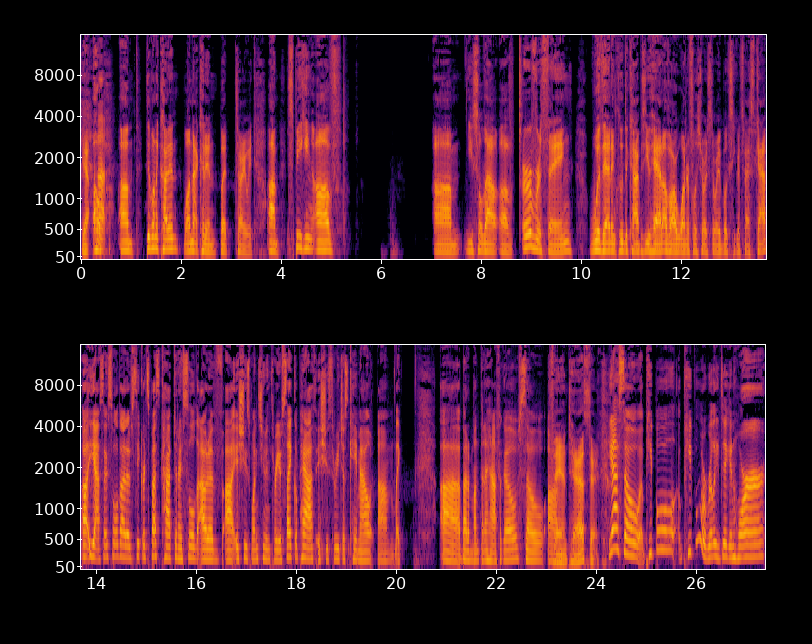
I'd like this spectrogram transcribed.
Yeah. Oh, Uh, um, did want to cut in? Well, not cut in, but sorry, wait. Um, speaking of, um, you sold out of everything. Would that include the copies you had of our wonderful short story book, Secrets Best Kept? Uh, yes, I sold out of Secrets Best Kept, and I sold out of uh, issues one, two, and three of Psychopath. Issue three just came out um, like uh, about a month and a half ago. So um, Fantastic. Yeah, so people people were really digging horror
